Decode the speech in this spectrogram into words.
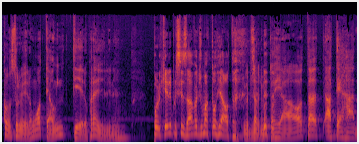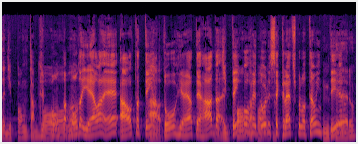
construíram um hotel inteiro para ele, né? Porque ele precisava de uma torre alta. Ele precisava de uma torre alta, aterrada de ponta a De ponta a ponta. E ela é alta, tem a Alta. torre, é aterrada, De tem ponta a corredores ponta. secretos pelo hotel inteiro. inteiro.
